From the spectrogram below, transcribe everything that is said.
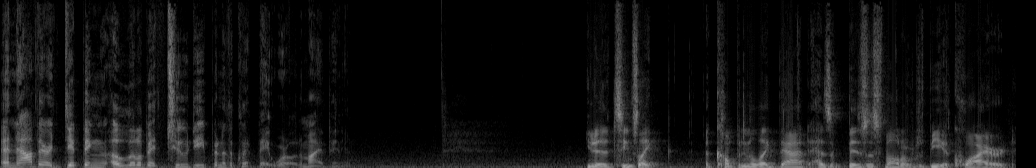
And now they're dipping a little bit too deep into the clickbait world, in my opinion. You know, it seems like a company like that has a business model to be acquired,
